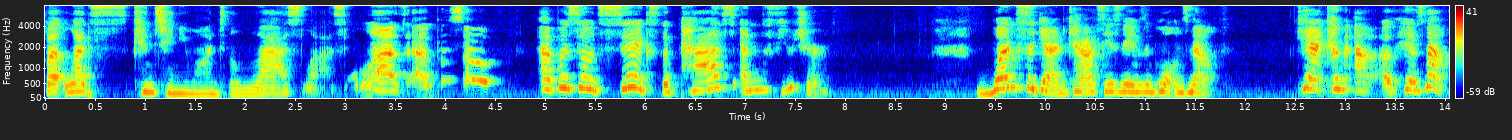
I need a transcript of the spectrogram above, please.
But let's continue on to the last, last, last episode. Episode six The Past and the Future. Once again, Cassie's name's in Colton's mouth. can't come out of his mouth.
